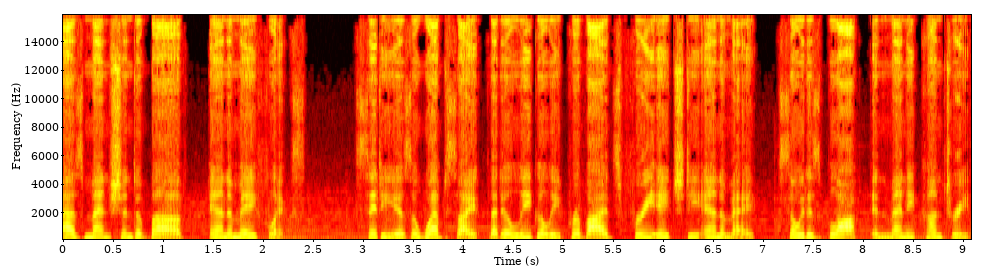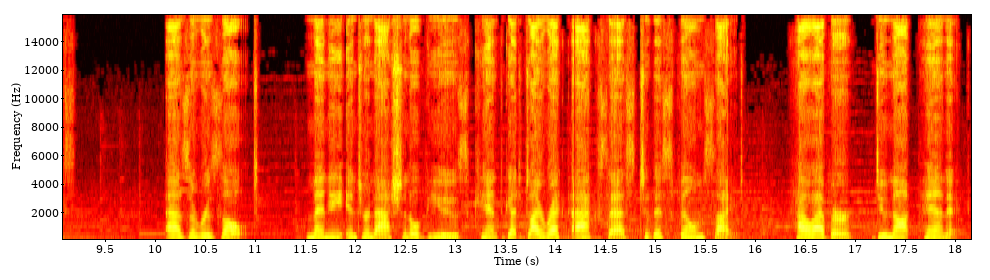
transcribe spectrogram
As mentioned above, AnimeFlix. City is a website that illegally provides free HD anime, so it is blocked in many countries. As a result, many international views can't get direct access to this film site. However, do not panic.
